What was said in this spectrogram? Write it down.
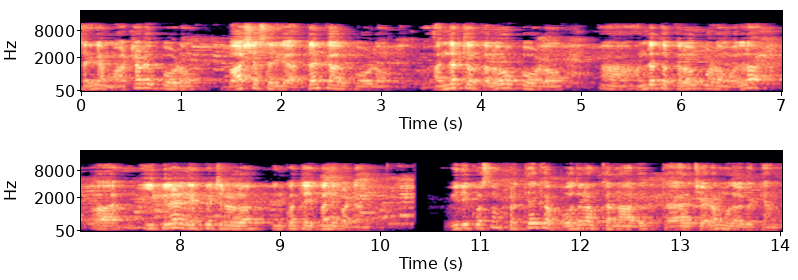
సరిగా మాట్లాడకపోవడం భాష సరిగా అర్థం కాకపోవడం అందరితో కలవకపోవడం అందరితో కలవకపోవడం వల్ల ఈ పిల్లలు నేర్పించడంలో నేను కొంత ఇబ్బంది పడ్డాను. వీరి కోసం ప్రత్యేక బోధనోపకరణాలు తయారు చేయడం మొదలుపెట్టాను.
